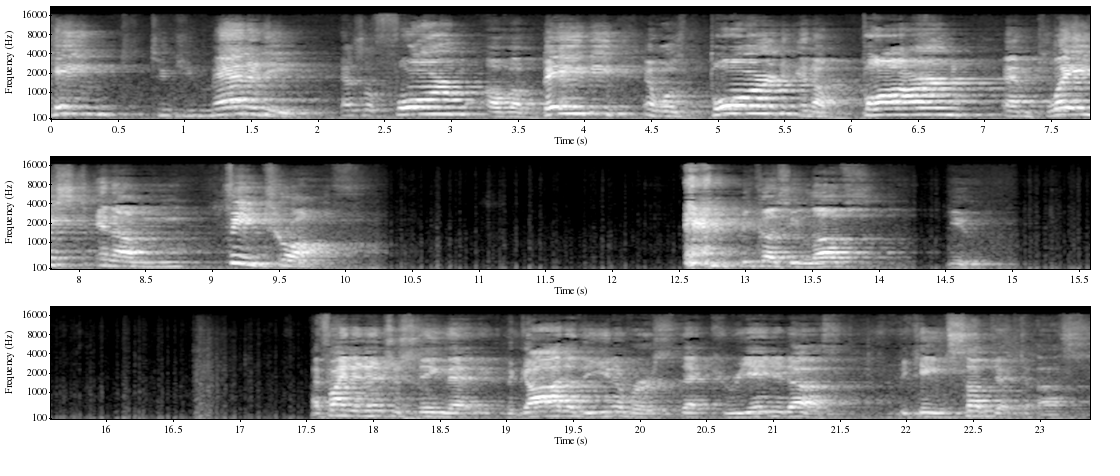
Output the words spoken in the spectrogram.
came to humanity as a form of a baby and was born in a barn and placed in a feed trough. because He loves you. I find it interesting that the God of the universe that created us became subject to us.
